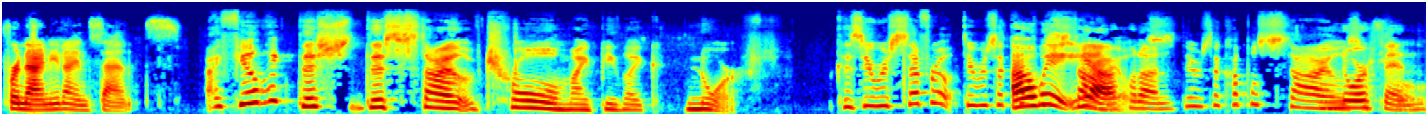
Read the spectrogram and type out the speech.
for 99 cents. I feel like this this style of troll might be like North. Because there were several there was a couple Oh, wait, yeah, hold on. There was a couple styles Norfin.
